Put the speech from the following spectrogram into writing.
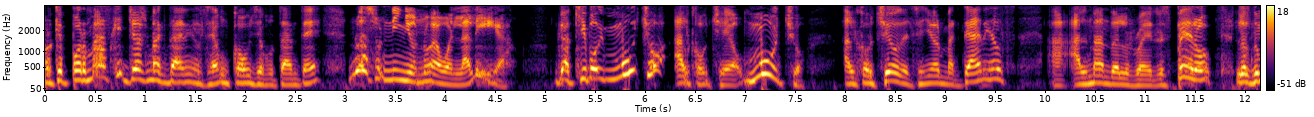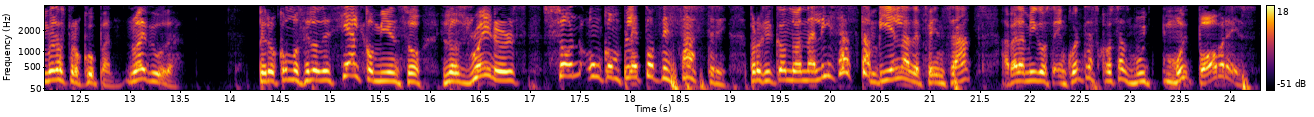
Porque por más que Josh McDaniel sea un coach debutante, no es un niño nuevo en la liga. Yo aquí voy mucho al cocheo, mucho al cocheo del señor McDaniels al mando de los Raiders. Pero los números preocupan, no hay duda. Pero como se lo decía al comienzo, los Raiders son un completo desastre. Porque cuando analizas también la defensa, a ver amigos, encuentras cosas muy, muy pobres.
